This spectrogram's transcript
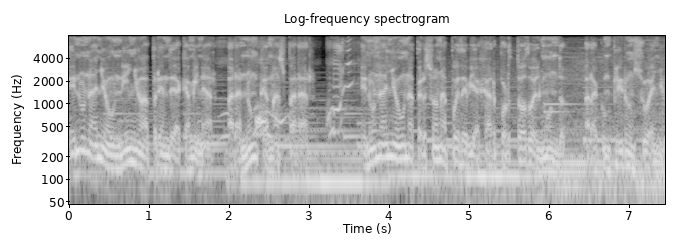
En un año un niño aprende a caminar para nunca más parar. En un año una persona puede viajar por todo el mundo para cumplir un sueño.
